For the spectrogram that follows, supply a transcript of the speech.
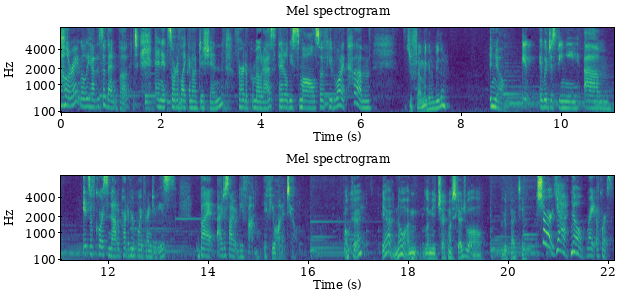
All right, well, we have this event booked, and it's sort of like an audition for her to promote us, and it'll be small, so if you'd want to come, Is your family gonna be there? no, it, it would just be me. Um, it's, of course, not a part of your boyfriend duties, but I just thought it would be fun if you wanted to. Okay. Yeah, no, I'm let me check my schedule. I'll, I'll get back to you. Sure, yeah, no, right, of course.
